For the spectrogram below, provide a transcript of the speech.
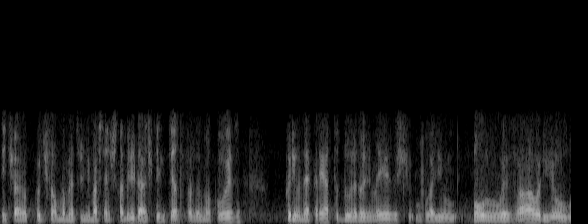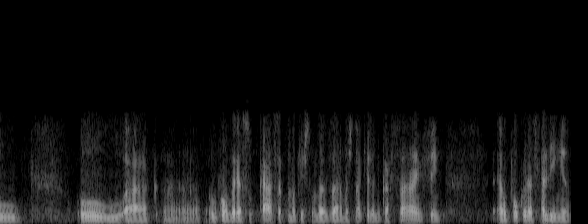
a gente vai continuar um momento de bastante estabilidade, que ele tenta fazer alguma coisa, cria um decreto, dura dois meses, aí o, ou o exaure, ou, ou a, a, o Congresso caça, como a questão das armas está querendo caçar, enfim, é um pouco nessa linha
